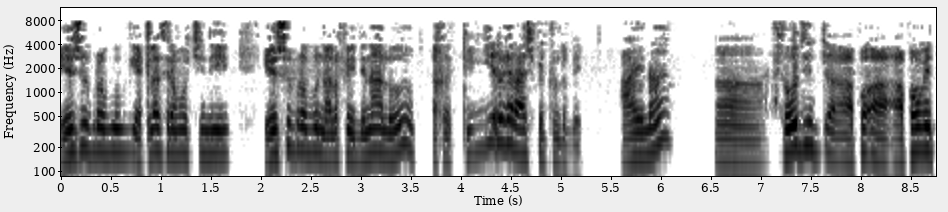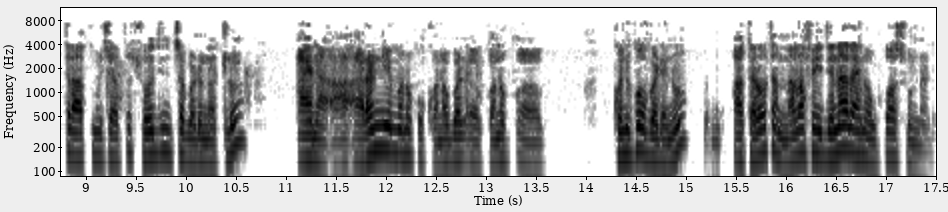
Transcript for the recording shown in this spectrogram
యేసు ప్రభుకి ఎట్లా శ్రమ వచ్చింది? యేసు ప్రభు నలభై దినాలు అక్కడ క్లియర్గా రాసి పెట్టుంటది ఆయన ఆ శోధించ అప అపవిత్ర ఆత్మ చేత శోధించబడినట్లు ఆయన ఆ అరణ్యమునకు కొనబడ కొన కొనిపోబడెను. ఆ తర్వాత నలభై దినాలు ఆయన ఉపవాసం ఉన్నాడు.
